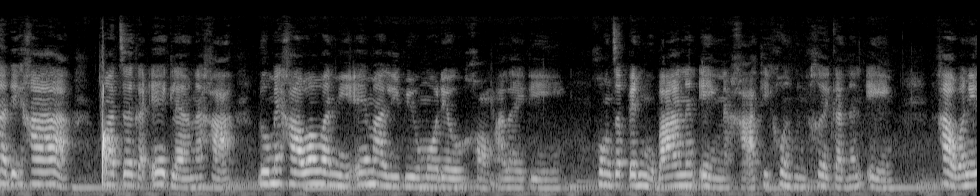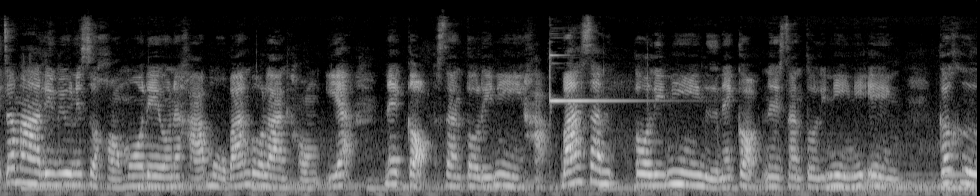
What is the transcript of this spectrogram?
วัสดีค่ะ มาเจอกับเอกแล้วนะคะ รู้ไหมคะว่าวันนี้เอมารีวิวโมเดลของอะไรดี คงจะเป็นหมู่บ้านนั่นเองนะคะ ที่คนคุ้นเคยกันนั่นเอง ค่ะวันนี้จะมารีวิวในส่วนของโมเดลนะคะ หมู่บ้านโบราณของเอียในเกาะซันโตรินีค่ะ บ้านซันโตรินี หรือในเกาะในซันโตรินีนี่เอง ก็คือ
